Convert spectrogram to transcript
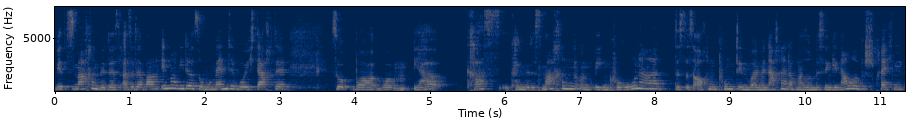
jetzt machen wir das. Also da waren immer wieder so Momente, wo ich dachte, so, boah, boah, ja, krass, können wir das machen? Und wegen Corona, das ist auch ein Punkt, den wollen wir nachher noch mal so ein bisschen genauer besprechen.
